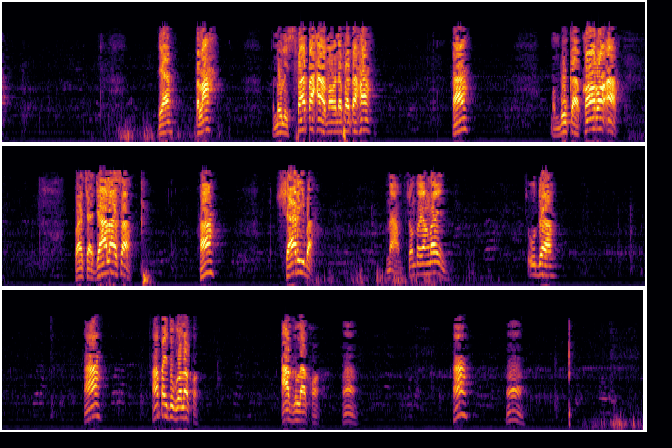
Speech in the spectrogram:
Ya, telah menulis fataha, mana fataha? Hah? Membuka qara'a. Baca jalasa. Hah? Syaribah. Nah, contoh yang lain. Sudah. Hah? Apa itu golako? Aglako. Hah? Hah? Hah?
